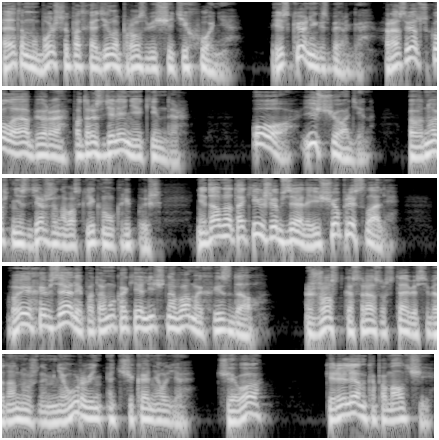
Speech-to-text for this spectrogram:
Этому больше подходило прозвище Тихоня. «Из Кёнигсберга. Разведшкола Абвера, подразделение Киндер». «О, еще один!» — вновь несдержанно воскликнул крепыш. Недавно таких же взяли, еще прислали. Вы их и взяли, потому как я лично вам их издал. Жестко сразу ставя себя на нужный мне уровень, отчеканил я. Чего? Кириленко, помолчи.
